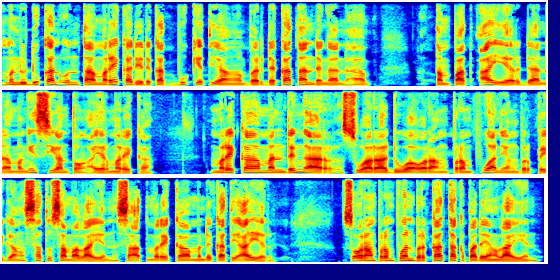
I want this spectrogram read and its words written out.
mendudukan unta mereka di dekat bukit yang berdekatan dengan uh, tempat air dan mengisi kantong air mereka. Mereka mendengar suara dua orang perempuan yang berpegang satu sama lain saat mereka mendekati air. Seorang perempuan berkata kepada yang lain,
